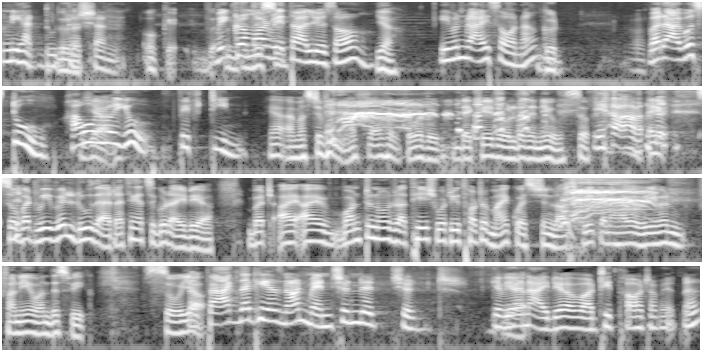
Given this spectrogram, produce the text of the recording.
only had Doordarshan. Okay. Vikram or Vetal you saw? Yeah. Even I saw, na? Good. But I was two. How old Yeah. were you? 15. Yeah, I must have been about a decade older than you. So Yeah. Anyway, so but we will do that. I think that's a good idea. But I, I want to know, Rathish, what you thought of my question last week, and I have an even funnier one this week. So yeah, The fact that he has not mentioned it should give you an idea of what he thought of it. No?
